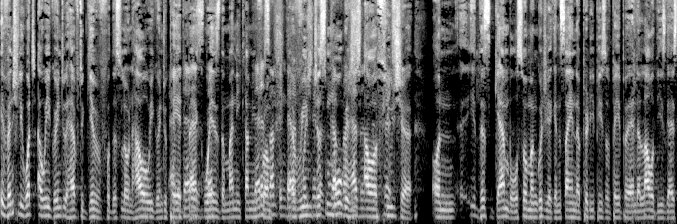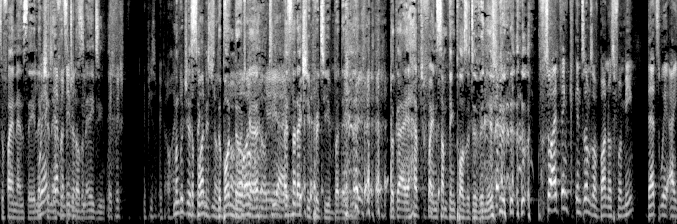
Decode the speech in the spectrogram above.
Eventually, what are we going to have to give for this loan? How are we going to pay And it back? is- Where's that- the money coming from? have we just mortgaged our future on uh, this gamble so Mangudya can sign a pretty piece of paper and allow these guys to finance the election efforts in even seen- 2018? Wait, which piece of paper? Oh, Mangudya The bond note. the bond Oh, note. bond uh, note, yeah, yeah. It's not actually pretty, but uh, like, look, I have to find something positive in it. So I think in terms of bundles, for me, that's where I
